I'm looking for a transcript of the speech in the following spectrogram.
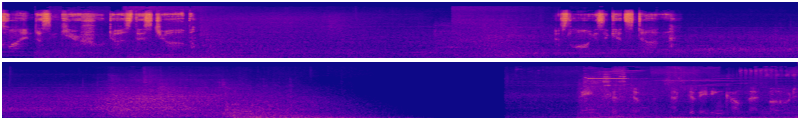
client doesn't care who does this job. As long as it gets done. Main system activating combat mode.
